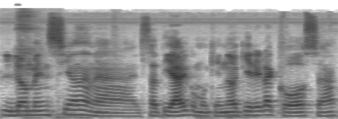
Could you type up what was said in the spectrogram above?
lo mencionan al Satial como que no quiere la cosa.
